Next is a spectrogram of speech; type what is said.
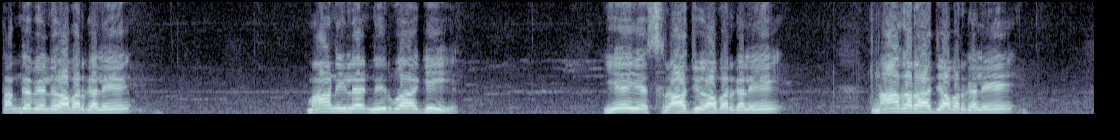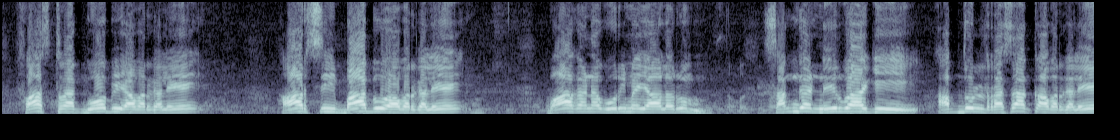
தங்கவேலு அவர்களே மாநில நிர்வாகி ஏஎஸ் ராஜு அவர்களே நாகராஜ் அவர்களே ஃபாஸ்ட்ராக் கோபி அவர்களே ஆர்சி பாபு அவர்களே வாகன உரிமையாளரும் சங்க நிர்வாகி அப்துல் ரசாக் அவர்களே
